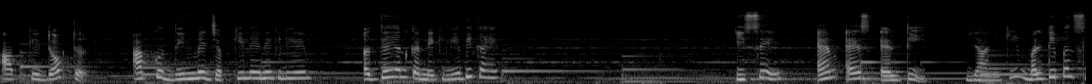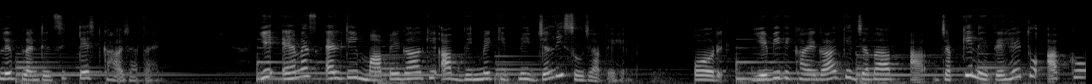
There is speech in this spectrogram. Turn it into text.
आपके डॉक्टर आपको दिन में झपकी लेने के लिए, अध्ययन करने के लिए भी कहे। इसे एम एस एल टी यानी कि मल्टीपल स्लिप लेंटेंसी टेस्ट कहा जाता है। ये एम एस एल टी मापेगा कि आप दिन में कितनी जल्दी सो जाते हैं। और ये भी दिखाएगा कि जब आप झपकी लेते हैं तो आपको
